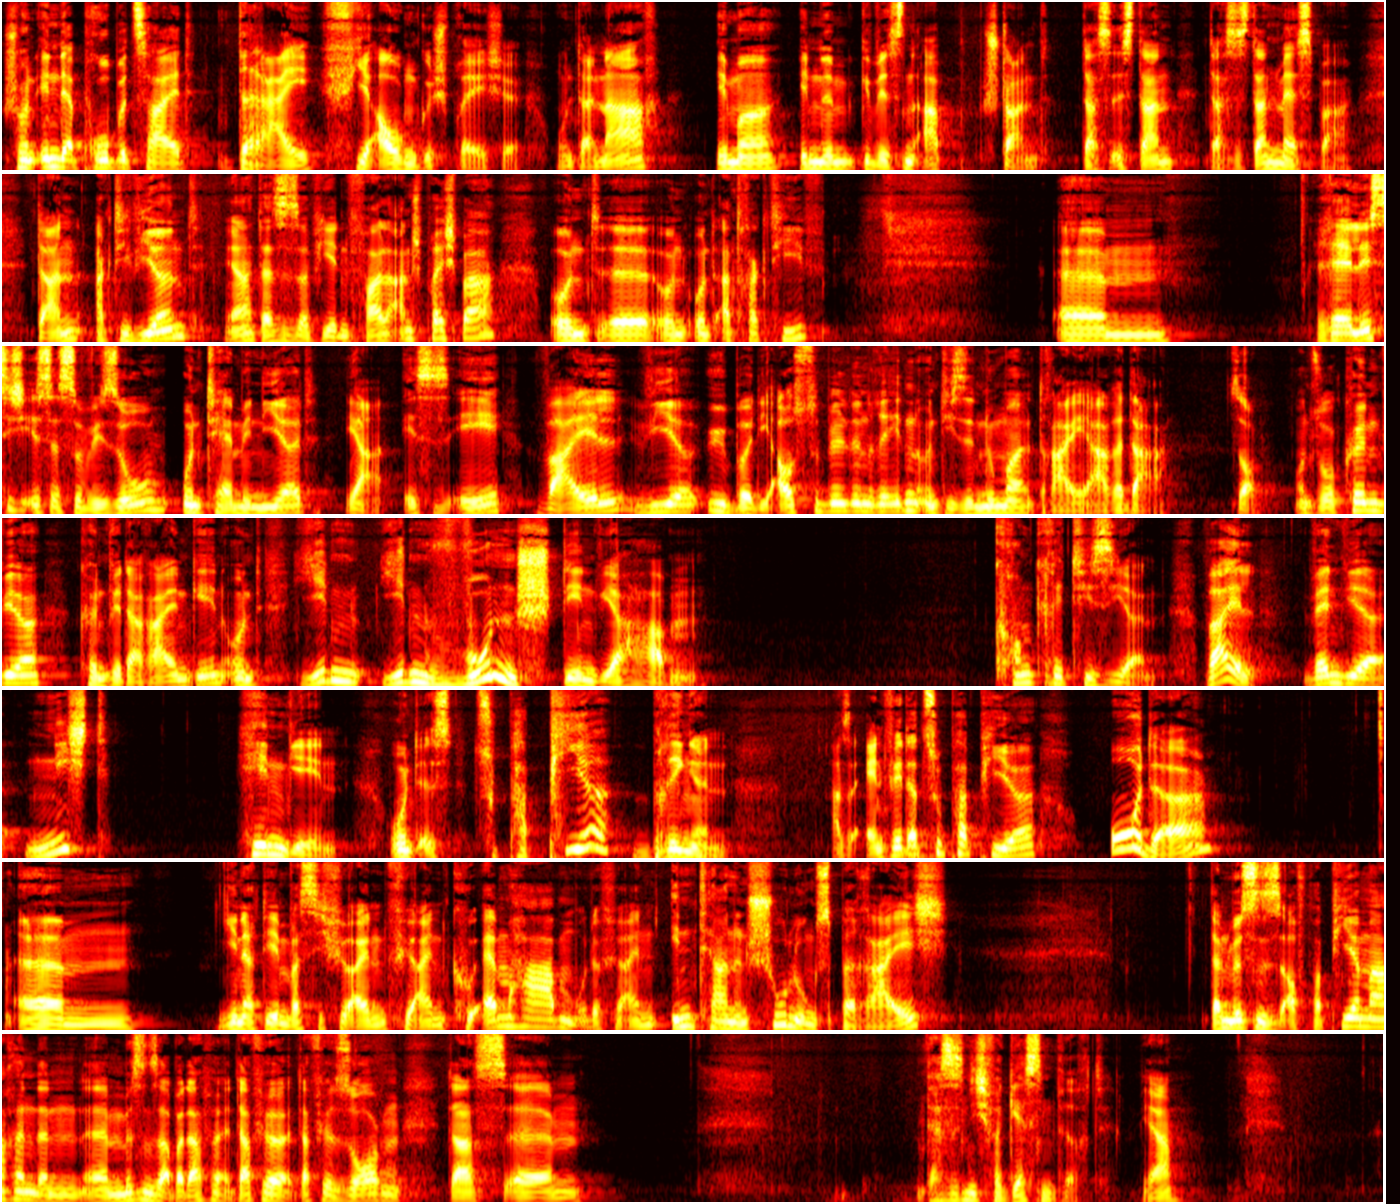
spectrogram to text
schon in der Probezeit drei, vier Augengespräche und danach immer in einem gewissen Abstand. Das ist dann, das ist dann messbar. Dann aktivierend, ja, das ist auf jeden Fall ansprechbar und, äh, und, und attraktiv. Ähm, realistisch ist es sowieso und terminiert, ja, ist es eh, weil wir über die Auszubildenden reden und die sind nun mal drei Jahre da. So. Und so können wir, können wir da reingehen und jeden, jeden Wunsch, den wir haben, konkretisieren. Weil, wenn wir nicht hingehen und es zu Papier bringen, also entweder zu Papier oder ähm, je nachdem, was sie für einen, für einen QM haben oder für einen internen Schulungsbereich, dann müssen sie es auf Papier machen, dann äh, müssen sie aber dafür, dafür, dafür sorgen, dass, ähm, dass es nicht vergessen wird. Ja,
